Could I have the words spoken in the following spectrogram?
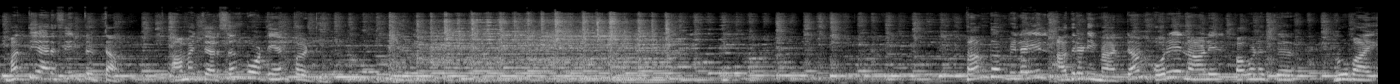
மத்திய அரசின் திட்டம். அமைச்சர் செங்கோட்டையன் பேட்டி. தங்கம் விலையில் அதிரடி மாற்றம் ஒரே நாளில் பவனுக்கு ரூபாய்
